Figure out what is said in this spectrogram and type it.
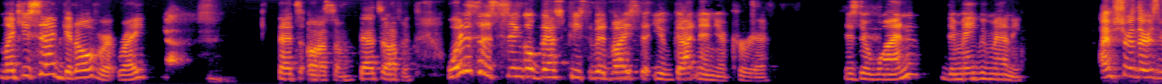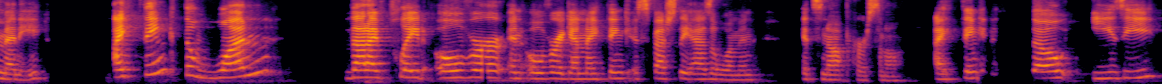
Like you said, get over it, right? Yeah. That's awesome. That's awesome. What is the single best piece of advice that you've gotten in your career? Is there one? There may be many. I'm sure there's many. I think the one that I've played over and over again, and I think especially as a woman, it's not personal. I think it's so easy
